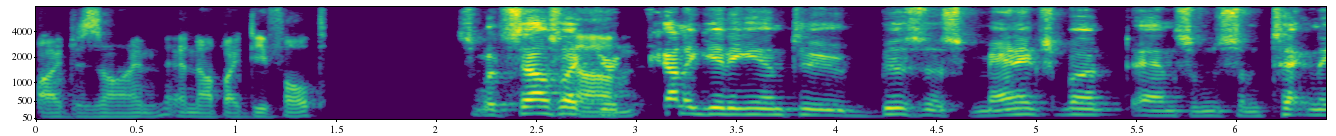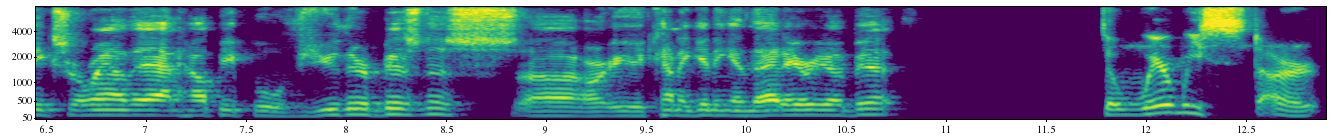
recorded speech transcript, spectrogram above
by design and not by default. So it sounds like um, you're kind of getting into business management and some some techniques around that and how people view their business. Uh, are you kind of getting in that area a bit? So where we start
